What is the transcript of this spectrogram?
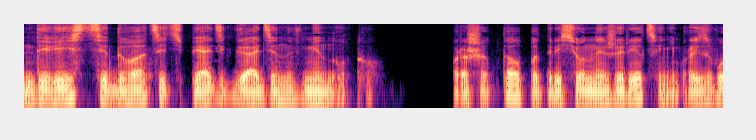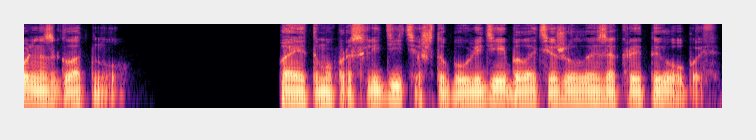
225 гадин в минуту, прошептал потрясенный жрец и непроизвольно сглотнул. Поэтому проследите, чтобы у людей была тяжелая закрытая обувь.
